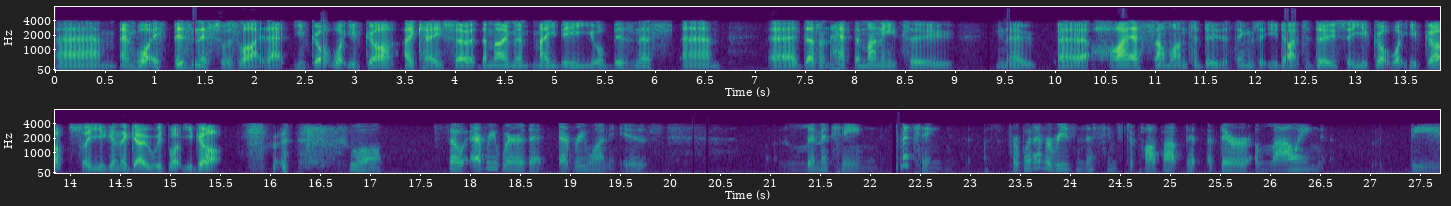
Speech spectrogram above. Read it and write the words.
Um, and what if business was like that? You've got what you've got. Okay, so at the moment, maybe your business um, uh, doesn't have the money to, you know, uh, hire someone to do the things that you'd like to do. So you've got what you've got. So you're going to go with what you got. cool. So everywhere that everyone is limiting, limiting, for whatever reason, this seems to pop up that they're allowing the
